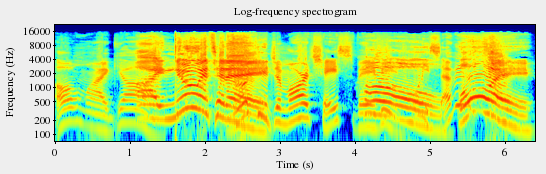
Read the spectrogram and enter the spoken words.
Oh my god. I knew it today. Rookie Ja'Marr Chase, baby. oh, 27? boy.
